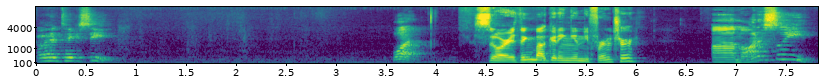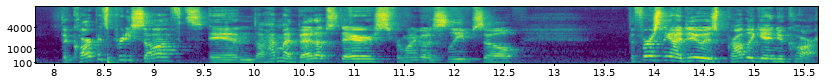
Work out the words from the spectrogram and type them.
Go ahead and take a seat. What? So are you thinking about getting any furniture? Um, honestly, the carpet's pretty soft, and I have my bed upstairs for when I go to sleep, so the first thing I do is probably get a new car.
